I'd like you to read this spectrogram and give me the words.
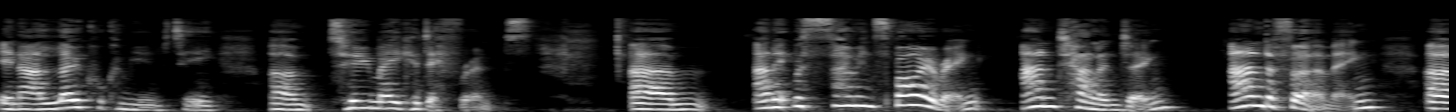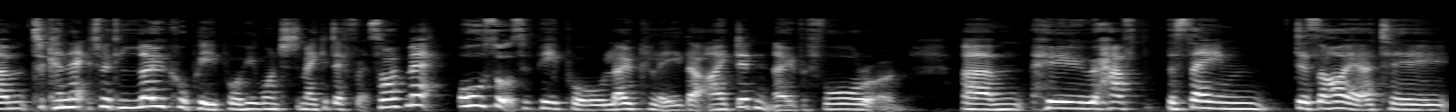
in our local community, um, to make a difference. Um, and it was so inspiring and challenging and affirming um, to connect with local people who wanted to make a difference. So I've met all sorts of people locally that I didn't know before, um, who have the same desire to,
